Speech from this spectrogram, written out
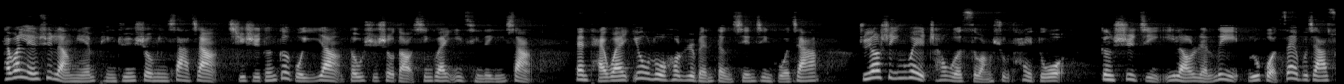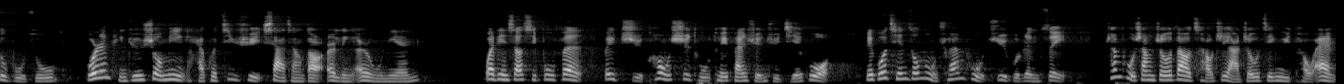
台湾连续两年平均寿命下降，其实跟各国一样，都是受到新冠疫情的影响。但台湾又落后日本等先进国家，主要是因为超额死亡数太多，更市井医疗人力。如果再不加速补足，国人平均寿命还会继续下降到二零二五年。外电消息部分被指控试图推翻选举结果，美国前总统川普拒不认罪。川普上周到乔治亚州监狱投案。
